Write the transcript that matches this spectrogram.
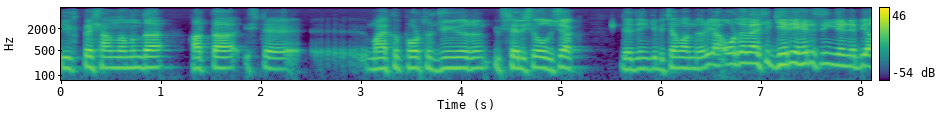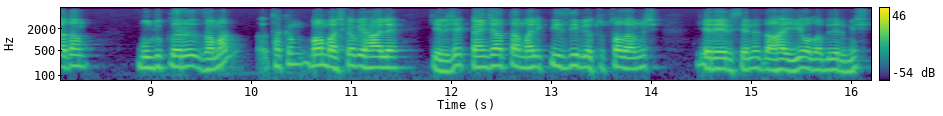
İlk 5 anlamında hatta işte e, Michael Porter Jr.'ın yükselişi olacak dediğin gibi Cemal Murray. Yani orada belki Geri Harris'in yerine bir adam buldukları zaman takım bambaşka bir hale gelecek. Bence hatta Malik Beasley'i bile tutsalarmış Geri Harris yerine daha iyi olabilirmiş.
